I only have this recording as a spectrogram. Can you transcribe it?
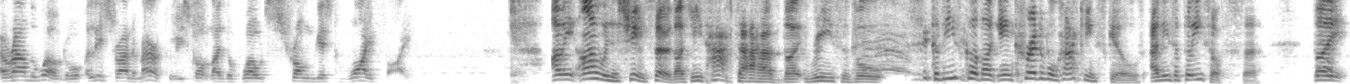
around the world, or at least around America, he's got like the world's strongest Wi-Fi? I mean, I would assume so. Like, he'd have to have like reasonable, because he's got like incredible hacking skills, and he's a police officer. Like,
